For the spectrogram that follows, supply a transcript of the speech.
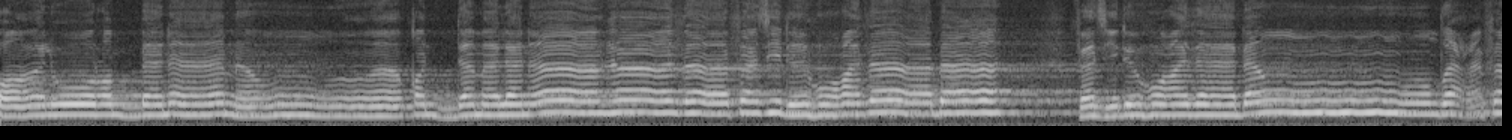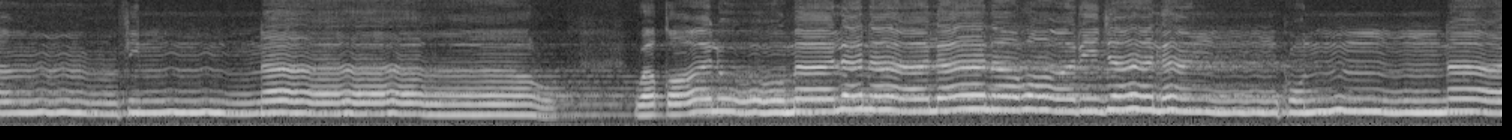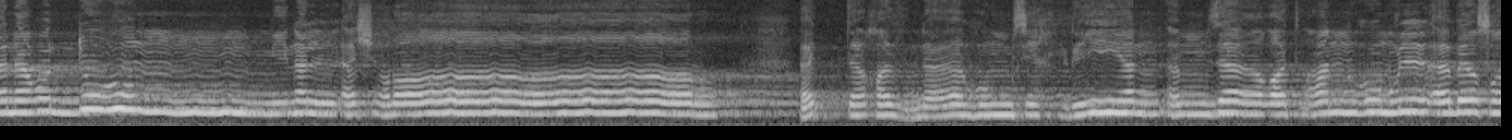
قالوا ربنا من قدم لنا هذا فزده عذابا فزده عذابا ضعفا في النار. وقالوا ما لنا لا نرى الأشرار أتخذناهم سخريا أم زاغت عنهم الأبصار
